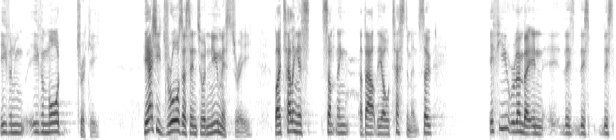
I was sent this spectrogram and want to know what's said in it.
even, even more tricky. He actually draws us into a new mystery by telling us something about the Old Testament. So, if you remember in this, this, this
